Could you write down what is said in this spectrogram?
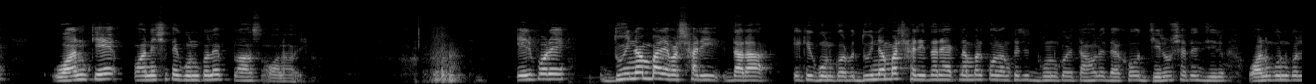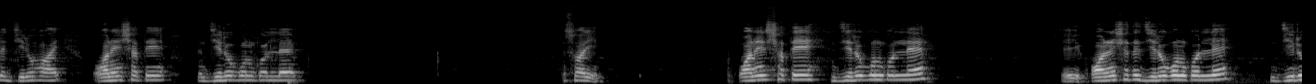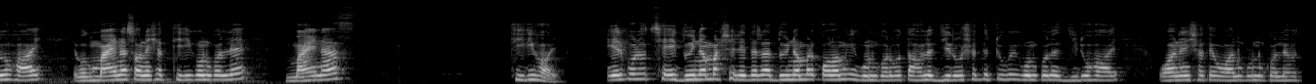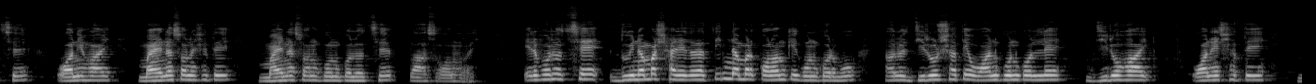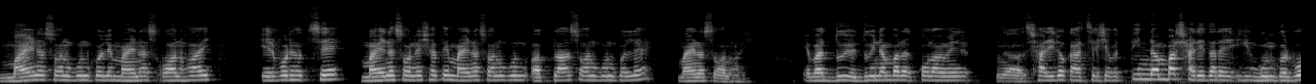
ওয়ানকে ওয়ানের সাথে গুণ করলে প্লাস ওয়ান হয়। এরপরে দুই নাম্বার এবার সারি দ্বারা একে গুণ করবে। দুই নাম্বার সারি দ্বারা এক নাম্বার কলমকে যদি গুণ করে, তাহলে দেখো জিরোর সাথে জিরো ওয়ান গুণ করলে জিরো হয় ওয়ানের সাথে জিরো গুণ করলে সরি ওয়ানের সাথে জিরো গুণ করলে, এই ওয়ানের সাথে জিরো গুণ করলে জিরো হয় এবং মাইনাস ওয়ানের সাথে থ্রি গুণ করলে মাইনাস থ্রি হয়। এরপর হচ্ছে এই দুই নাম্বার সেটি দ্বারা দুই নাম্বার কলমকে গুণ করব? তাহলে জিরোর সাথে টুকে গুণ করলে জিরো হয় ওয়ানের সাথে ওয়ান গুণ করলে হচ্ছে ওয়ানই হয় মাইনাস ওয়ানের সাথে মাইনাস ওয়ান গুণ করলে হচ্ছে প্লাস ওয়ান হয়। এরপর হচ্ছে দুই নাম্বার সারি দ্বারা তিন নাম্বার কলমকে গুণ করব, তাহলে জিরোর সাথে ওয়ান গুণ করলে জিরো হয় ওয়ানের সাথে মাইনাস ওয়ান গুণ করলে মাইনাস ওয়ান হয়, এরপরে হচ্ছে মাইনাস ওয়ানের সাথে মাইনাস ওয়ান গুণ প্লাস ওয়ান গুণ করলে মাইনাস ওয়ান হয়। এবার দুই দুই নাম্বার কলমের সারিরও কাজ শেষ। এবার তিন নাম্বার সারি দ্বারা গুণ করব।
